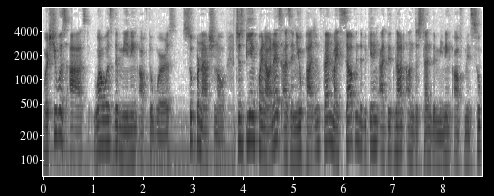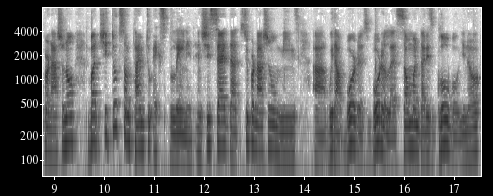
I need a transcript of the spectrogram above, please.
where she was asked what was the meaning of the words supranational. Just being quite honest, as a new pageant fan, myself in the beginning, I did not understand the meaning of Miss Supranational, but she took some time to explain it. And she said that supranational means uh, without borders, borderless, someone that is global, you know?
